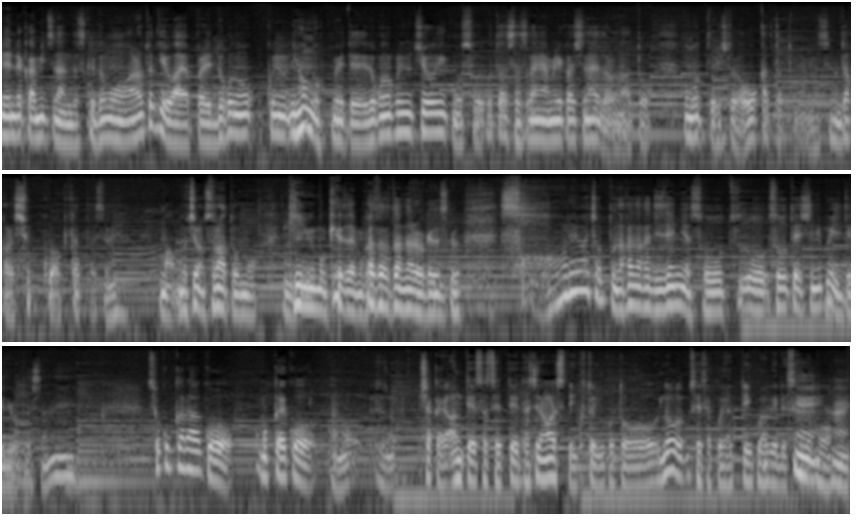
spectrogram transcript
連絡が密なんですけどもあの時はやっぱりどこの国日本も含めてどこの国の中央銀行もそういうことはさすがにアメリカはしないだろうなと思ってる人が多かったと思いますよ。だからショックは大きかったですねまあ、もちろんその後も金融も経済もガタガタになるわけですけど、それはちょっとなかなか事前には想像想定しにくい出来事でしたね。そこからこうもう一回こうあのその社会を安定させて立ち直らせていくということの政策をやっていくわけですけども、ええは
